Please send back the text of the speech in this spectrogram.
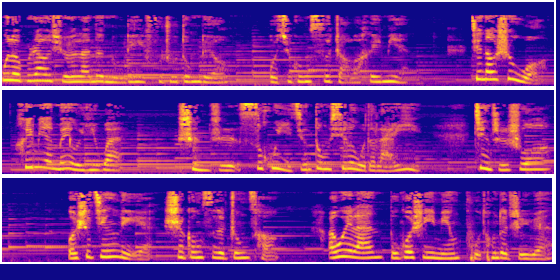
为了不让许蔚蓝的努力付诸东流，我去公司找了黑面，见到是我，黑面没有意外。甚至似乎已经洞悉了我的来意，径直说：“我是经理，是公司的中层，而魏兰不过是一名普通的职员。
